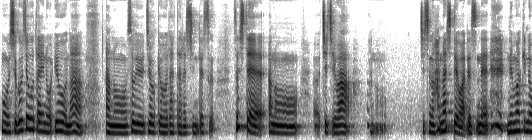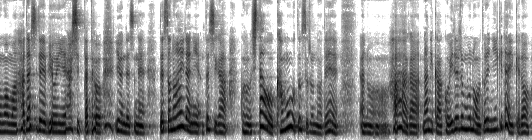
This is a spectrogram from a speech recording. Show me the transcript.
もう死後状態のようなあのそういう状況だったらしいんです。そしてあの父はあの父の話ではですね寝巻きのまま裸足で病院へ走ったと言うんですね。でその間に私がこの舌を噛もうとするのであの母が何かこう入れるものを取りに行きたいけど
